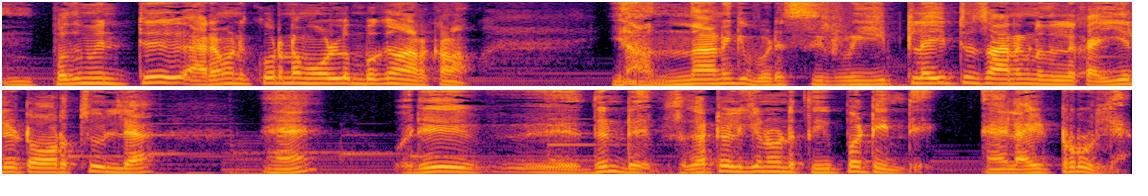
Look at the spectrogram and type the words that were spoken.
മുപ്പത് മിനിറ്റ് അരമണിക്കൂറിന്റെ മുകളിൽ മുമ്പ് നടക്കണം. അന്നാണെങ്കിൽ ഇവിടെ സ്ട്രീറ്റ് ലൈറ്റും സാധനങ്ങളൊന്നുമില്ല കയ്യിൽ ടോർച്ചും ഇല്ല. ഏഹ് ഒരു ഇതുണ്ട്. സിഗരറ്റ് വലിക്കണോണ്ട് തീപ്പെട്ടി ഉണ്ട്. ലൈറ്ററും ഇല്ല.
